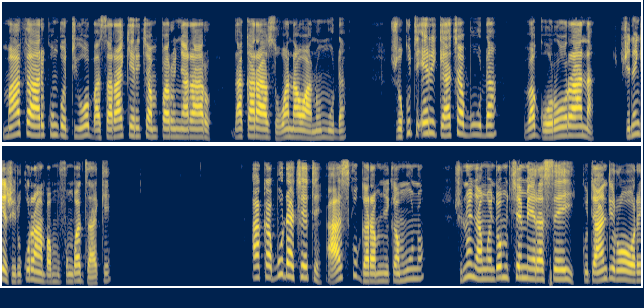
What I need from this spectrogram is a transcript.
Martha ari kungotiwo basa rake richamupa runyararo dakara azowanawo anomuda. Zvokuti eric achabuda vagororana zvinenge zviri kuramba mupfungwa dzake. Akabuda chete haasi kugara munyika muno. Zvino nyamwe ndomuchemera sei kuti andiroore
